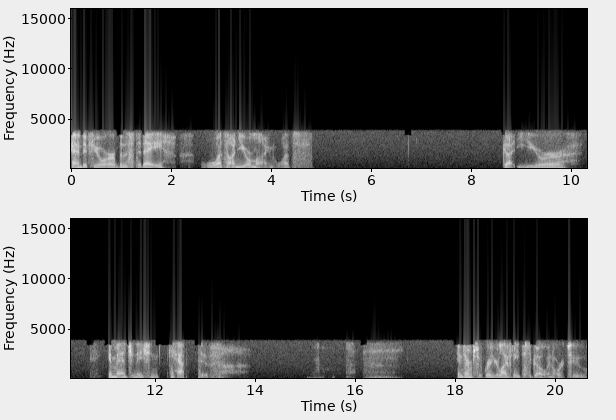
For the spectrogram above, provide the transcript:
And if you're with us today, what's on your mind? What's got your imagination captive. in terms of where your life needs to go in order to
